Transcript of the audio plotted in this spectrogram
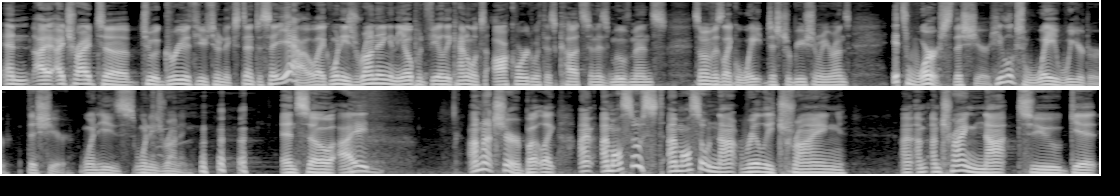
and I, I tried to to agree with you to an extent to say yeah, like when he's running in the open field, he kind of looks awkward with his cuts and his movements. Some of his like weight distribution when he runs. It's worse this year. He looks way weirder this year when he's when he's running. and so I I'm not sure, but like I'm I'm also st- I'm also not really trying. I- I'm I'm trying not to get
